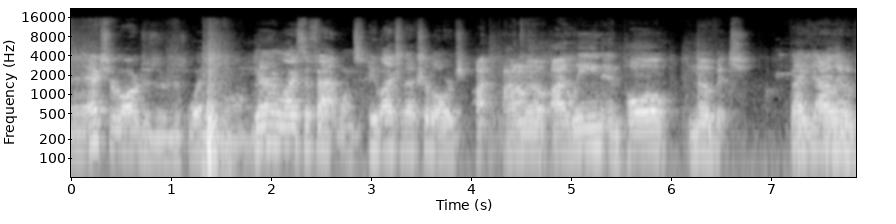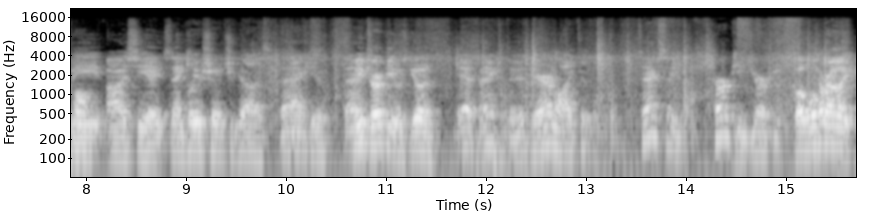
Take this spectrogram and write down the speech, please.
and extra larges are just way too long. Darren likes the fat ones. He likes an extra large. I, I don't know. Eileen and Paul Novich. Thank you, Eileen and would be ICH. Thank you. Appreciate you guys. Thank you. Beef Thanks. jerky was good. Yeah, thanks, dude. Darren liked it. It's actually turkey jerky. But we'll Turkey. probably.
